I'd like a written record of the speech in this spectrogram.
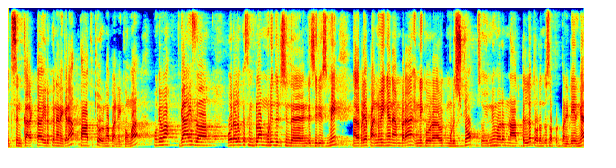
it's in கரெக்டாக இருக்குன்னு நினைக்கிறேன். பார்த்துட்டு ஒழுங்காக பண்ணிக்கோங்க. ஓகேவா கைஸ் ஓரளவுக்கு சிம்பிளாக முடிஞ்சிடுச்சு இந்த ரெண்டு சீரீஸுமே நல்லபடியாக பண்ணுவீங்க நம்புறேன். இன்றைக்கி ஓரளவுக்கு முடிச்சிட்டோம். ஸோ இன்னும் வரும் நாட்களில் தொடர்ந்து சப்போர்ட் பண்ணிட்டே இருங்க.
